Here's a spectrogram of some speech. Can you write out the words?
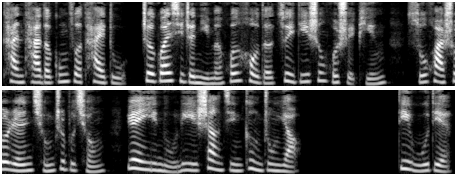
看他的工作态度，这关系着你们婚后的最低生活水平。俗话说，人穷志不穷，愿意努力上进更重要。第五点，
